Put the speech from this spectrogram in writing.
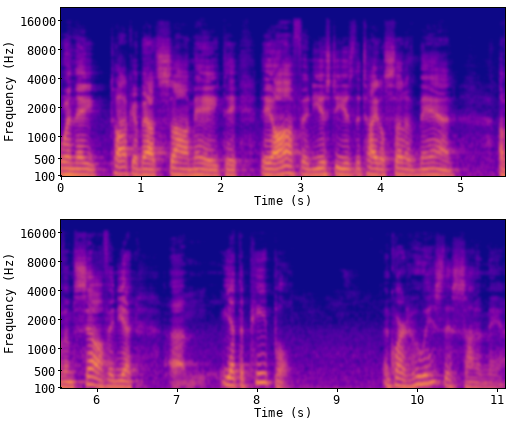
when they talk about Psalm 8, they, they often used to use the title Son of Man of himself, and yet, um, yet the people inquired, Who is this Son of Man?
